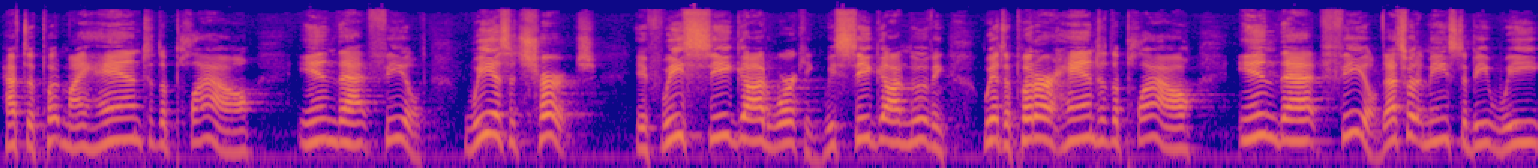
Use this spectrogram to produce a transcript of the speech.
have to put my hand to the plow in that field. We as a church, if we see God working, we see God moving, we have to put our hand to the plow in that field. That's what it means to be we,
